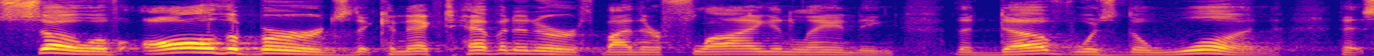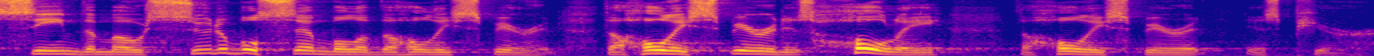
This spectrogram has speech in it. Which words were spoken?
So, of all the birds that connect heaven and earth by their flying and landing, the dove was the one that seemed the most suitable symbol of the Holy Spirit. The Holy Spirit is holy, the Holy Spirit is pure.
